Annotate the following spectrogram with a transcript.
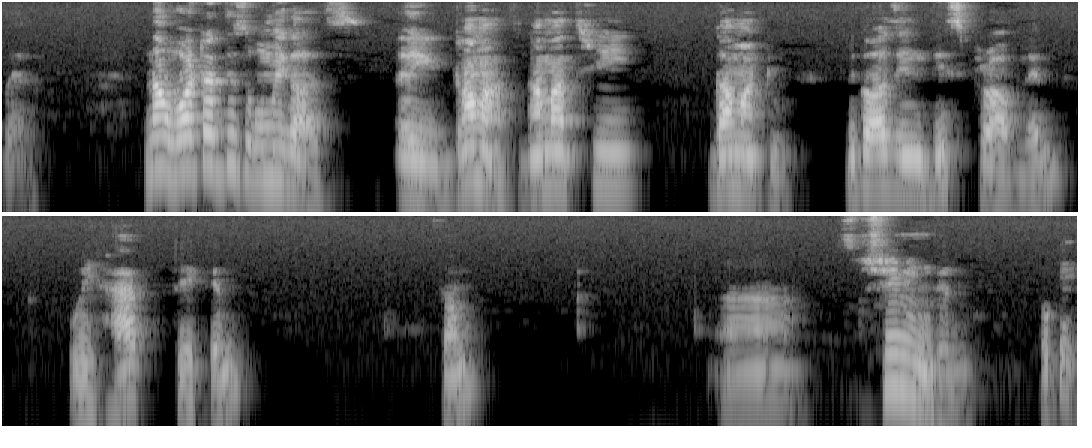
Well now what are these omegas uh, gamma, gamma 3, gamma 2. because in this problem we have taken some uh, streaming value. Okay?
